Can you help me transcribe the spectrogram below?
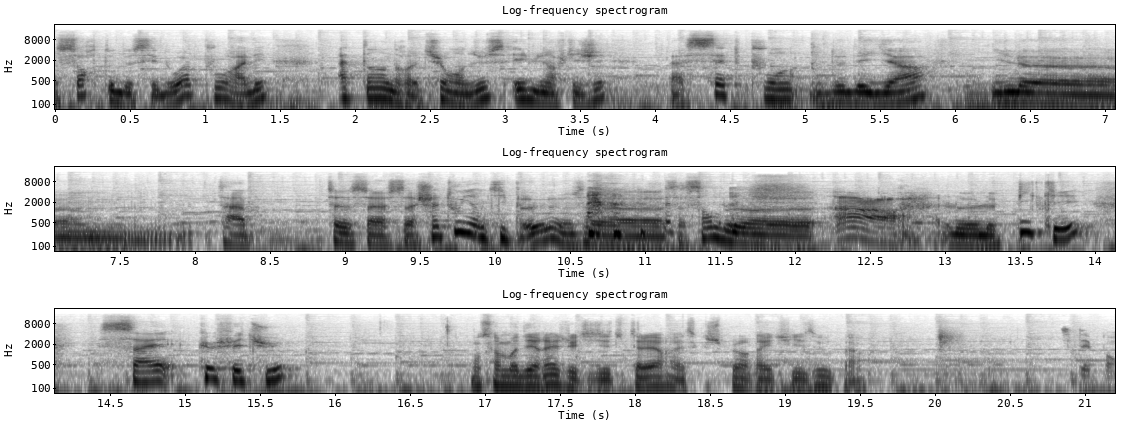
sortent de ses doigts pour aller atteindre Turandius et lui infliger 7 points de dégâts. Il, euh, ça, ça- ça- ça chatouille un petit peu, ça, semble euh, ah, le, le piquer. Ça, que fais-tu? Mon soin modéré, je l'ai utilisé tout à l'heure. Est-ce que je peux le réutiliser ou pas Ça dépend.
